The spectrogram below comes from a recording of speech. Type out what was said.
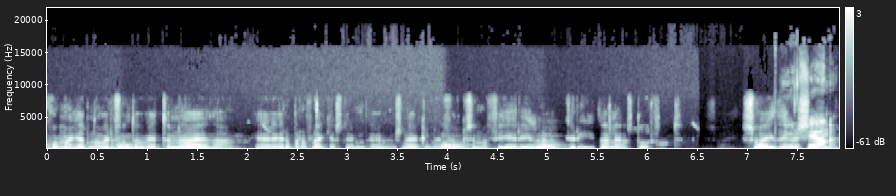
Koma hérna og vera svolítið á vetuna eða, eru bara að flækjast um. Snæjöglan er fuggl sem að fer yfir alveg gríðarlega stort svæði. Hefur þið séð hana?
